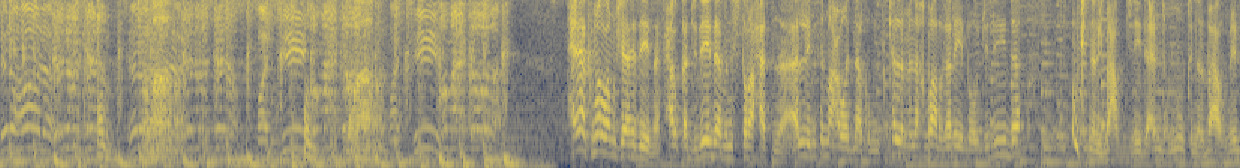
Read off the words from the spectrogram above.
شنو هذا؟ شنو هذا؟ 5 جي 5 جي حياكم الله مشاهدينا في حلقة جديدة من استراحتنا. اللي مثل ما عودناكم نتكلم عن أخبار غريبة وجديدة. ممكن البعض جديدة عندهم ممكن البعض ميب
